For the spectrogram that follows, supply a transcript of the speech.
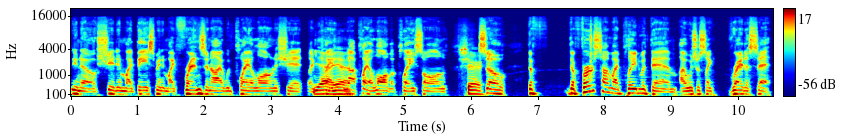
you know, shit in my basement and my friends and I would play along to shit. Like Yeah, play yeah. not play along, but play songs. Sure. So the the first time I played with them, I was just like write a set.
